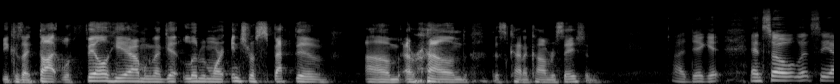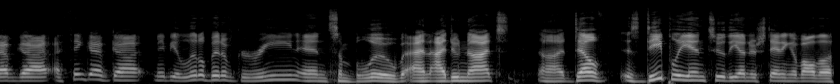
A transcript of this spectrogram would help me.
because I thought with Phil here, I'm going to get a little bit more introspective um, around this kind of conversation. I dig it. And so let's see. I've got. I think I've got maybe a little bit of green and some blue, and I do not uh, delve as deeply into the understanding of all the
